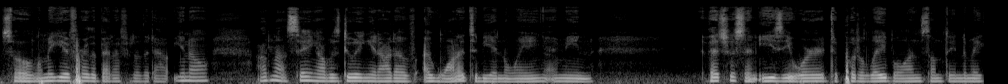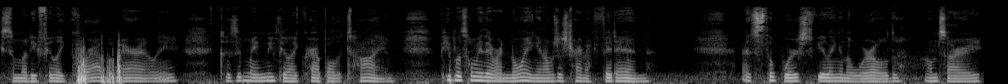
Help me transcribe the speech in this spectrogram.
So let me give her the benefit of the doubt. You know, I'm not saying I was doing it out of I wanted to be annoying. I mean, that's just an easy word to put a label on something to make somebody feel like crap, apparently. Because it made me feel like crap all the time. People told me they were annoying and I was just trying to fit in. It's the worst feeling in the world. I'm sorry.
